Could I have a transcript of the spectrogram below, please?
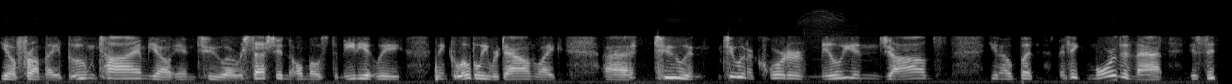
you know from a boom time you know into a recession almost immediately. I think globally we're down like uh, two and two and a quarter million jobs. You know, but I think more than that is that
